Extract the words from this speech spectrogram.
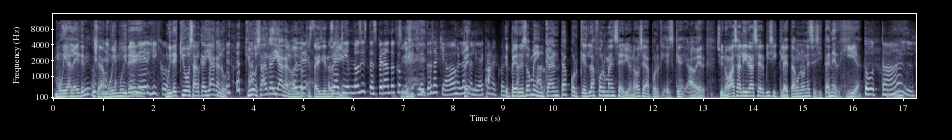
muy alegre, o sea, muy, muy de... Enérgico. Muy de que hubo salga y hágalo. Que hubo salga y hágalo, es lo que está diciendo O sea, Jim. Jim nos está esperando con Sí. bicicletas aquí abajo en la Pe- salida de Caracol. Eh, Pero eso me encanta porque es la forma en serio, ¿no? O sea, porque es que, a ver, si uno va a salir a hacer bicicleta, uno necesita energía. Total.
